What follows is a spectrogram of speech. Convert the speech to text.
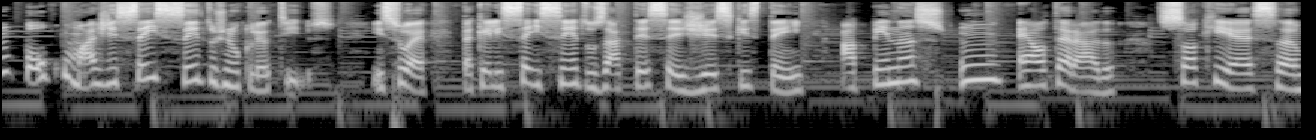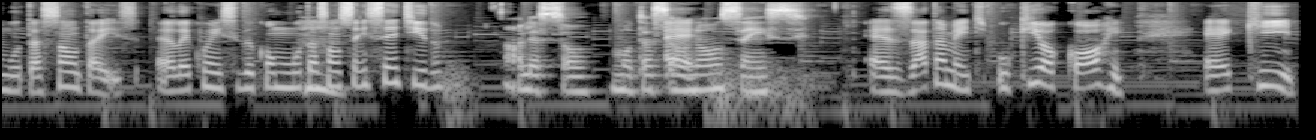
um pouco mais de 600 nucleotídeos. Isso é, daqueles 600 ATCGs que tem, apenas um é alterado. Só que essa mutação, Thaís, ela é conhecida como mutação hum. sem sentido. Olha só, mutação é, nonsense. Exatamente. O que ocorre é que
